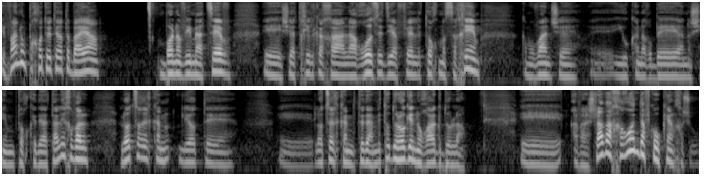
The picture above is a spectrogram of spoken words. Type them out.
הבנו פחות או יותר את הבעיה. בוא נביא מעצב שיתחיל ככה לארוז את זה יפה לתוך מסכים. כמובן שיהיו כאן הרבה אנשים תוך כדי התהליך, אבל לא צריך כאן להיות, לא צריך כאן, אתה יודע, מתודולוגיה נורא גדולה. אה, אבל השלב האחרון דווקא הוא כן חשוב.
